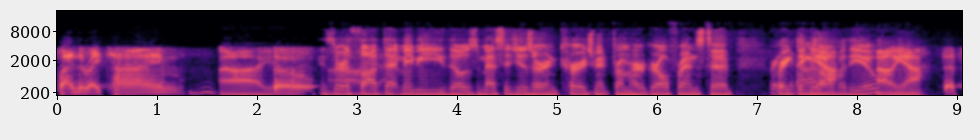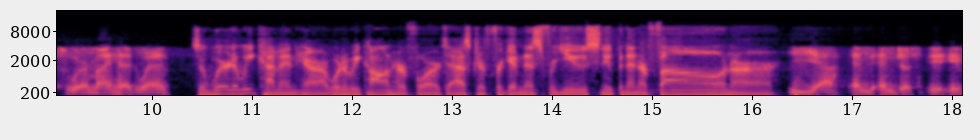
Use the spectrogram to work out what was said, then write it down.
find the right time. Ah, yeah. So Is there a thought that maybe those messages are encouragement from her girlfriends to break, Break things off. off with you? oh, yeah. that's where my head went. So where do we come in here? What are we calling her for? To ask her forgiveness for you snooping in her phone, or Yeah, and and just if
